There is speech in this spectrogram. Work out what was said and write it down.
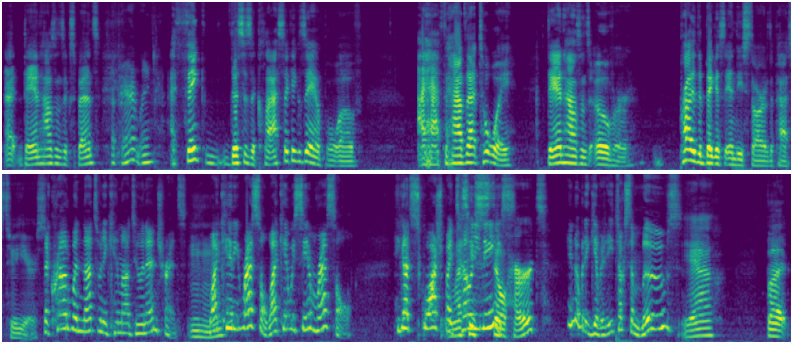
at Danhausen's expense? Apparently. I think this is a classic example of I have to have that toy. Danhausen's over. Probably the biggest indie star of the past two years. The crowd went nuts when he came out to an entrance. Mm-hmm. Why can't he wrestle? Why can't we see him wrestle? He got squashed by Unless Tony he's Nese. still hurt. Ain't nobody give it. He took some moves. Yeah, but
